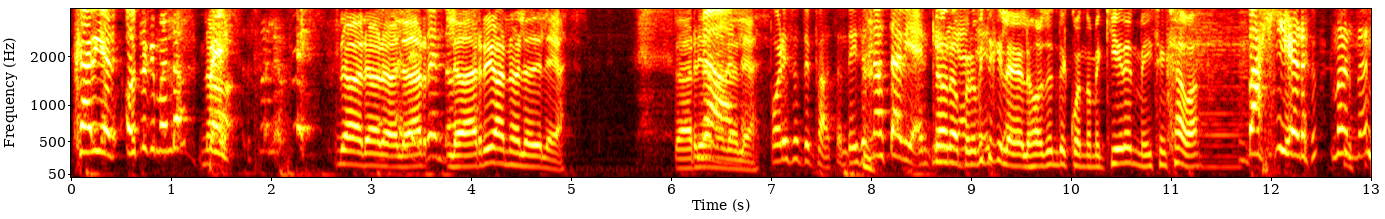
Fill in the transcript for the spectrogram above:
Javier, otro que manda No. pez, solo pez. No, no, no. Lo de, ar- lo de arriba no lo leas. Lo de arriba no, No, lo leas. por eso te pasan. Te dicen, no, está bien. No, no, digan pero viste eso. que la- los oyentes cuando me quieren me dicen Java. Bajier, mandan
